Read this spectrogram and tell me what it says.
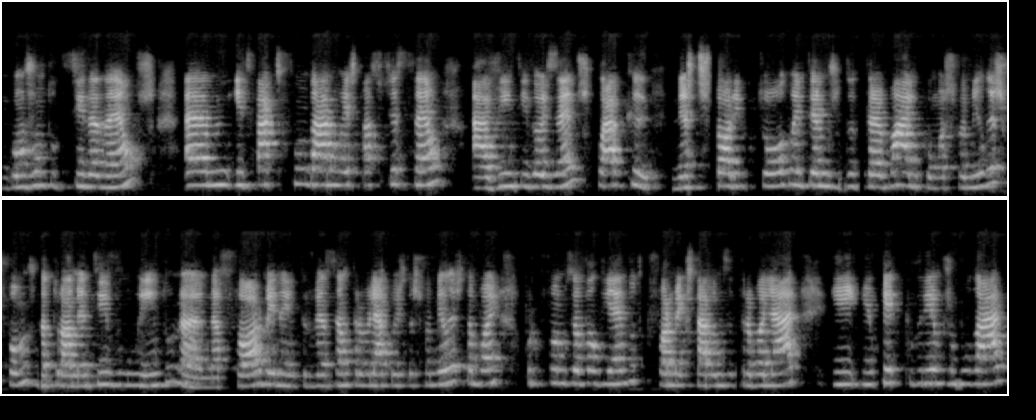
um conjunto de cidadãos um, e, de facto, fundaram esta associação há 22 anos. Claro que neste histórico todo, em termos de trabalho com as famílias, fomos naturalmente evoluindo na, na forma e na intervenção de trabalhar com estas famílias, também porque fomos avaliando de que forma é que estávamos a trabalhar e, e o que é que poderíamos mudar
